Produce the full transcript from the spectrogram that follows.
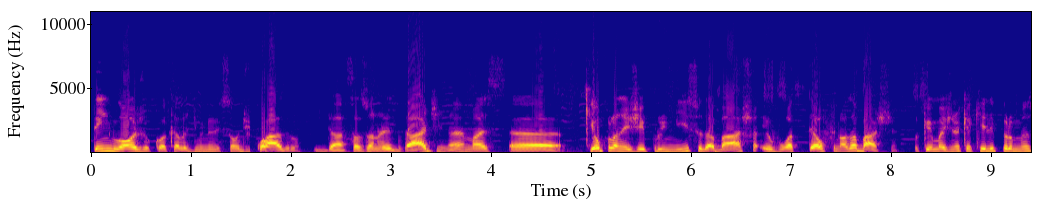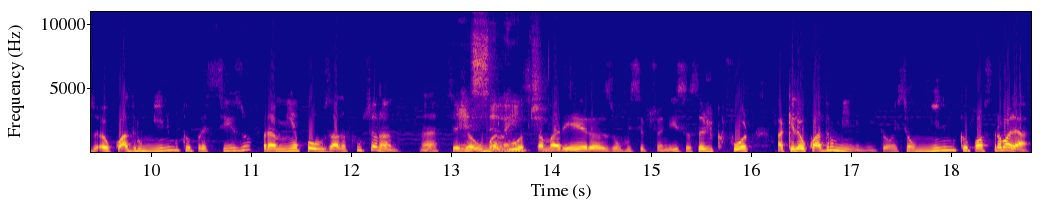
tem lógico aquela diminuição de quadro da sazonalidade, né? Mas uh, que eu planejei para o início da baixa, eu vou até o final da baixa. Porque eu imagino que aquele, pelo menos, é o quadro mínimo que eu preciso para minha pousada funcionando, né? Seja Excelente. uma, duas camareiras, um recepcionista, seja o que for, aquele é o quadro mínimo. Então esse é o mínimo que eu posso trabalhar.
